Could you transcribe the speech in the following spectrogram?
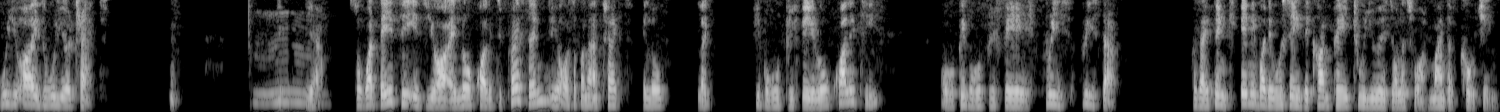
Who you are is who you attract. Mm. Yeah. So what they see is you are a low quality person. You're also going to attract a low, like people who prefer low quality, or people who prefer free free stuff. Because I think anybody who says they can't pay two US dollars for a month of coaching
